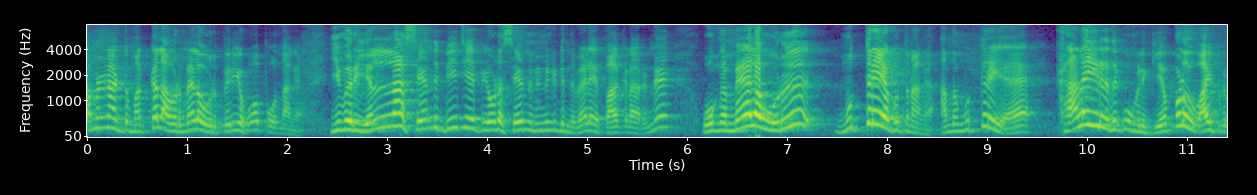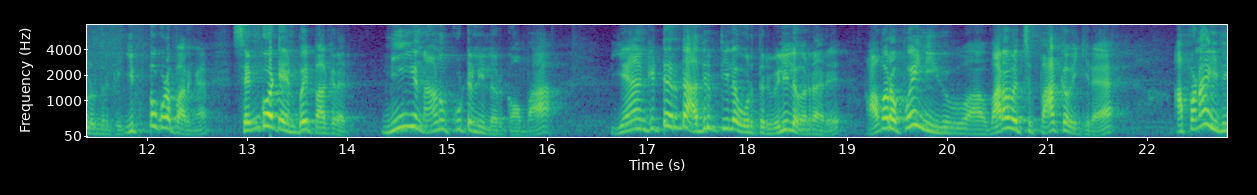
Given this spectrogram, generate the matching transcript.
தமிழ்நாட்டு மக்கள் அவர் மேல ஒரு பெரிய ஹோப் வந்தாங்க. இவர் எல்லாம் சேர்ந்து பிஜேபியோட சேர்ந்து நின்றுக்கிட்டு இந்த வேலையை பார்க்குறாருன்னு உங்க மேல ஒரு முத்திரையை குத்துனாங்க. அந்த முத்திரையை களையிறதுக்கு உங்களுக்கு எவ்வளவு வாய்ப்புகள் வந்திருக்கு? இப்போ கூட பாருங்க செங்கோட்டையன் போய் பார்க்குறாரு. நீயும் நானும் கூட்டணியில் இருக்கோம்பா. என்கிட்ட இருந்து அதிருப்தியில ஒருத்தர் வெளியில வர்றாரு. அவரை போய் நீ வர வச்சு பார்க்க வைக்கிற. அப்பனா இது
